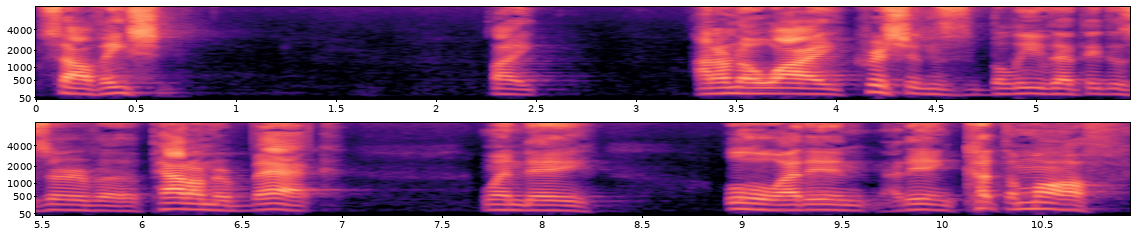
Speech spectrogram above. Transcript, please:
salvation. Like, I don't know why Christians believe that they deserve a pat on their back when they, oh, I didn't, I didn't cut them off.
